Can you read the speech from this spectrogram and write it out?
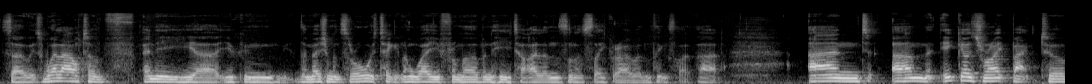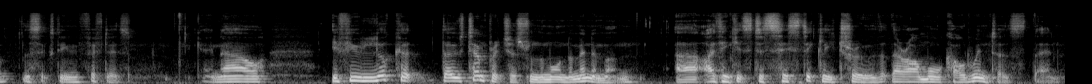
So it's well out of any, uh, you can, the measurements are always taken away from urban heat islands and as they grow and things like that. And um, it goes right back to the 1650s. Okay, now, if you look at those temperatures from the Maunder minimum, uh, I think it's statistically true that there are more cold winters then,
